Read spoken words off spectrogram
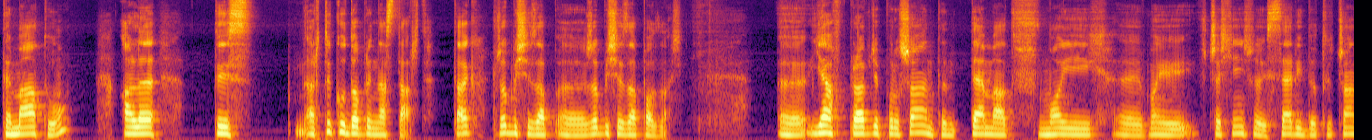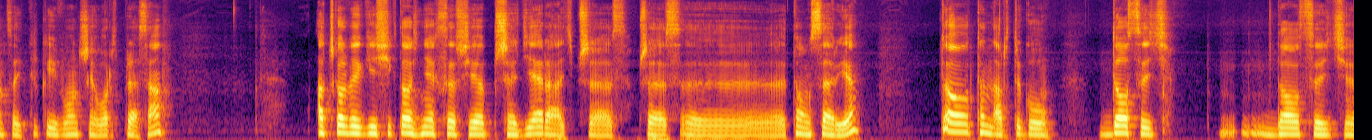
tematu, ale to jest artykuł dobry na start, tak, żeby się, żeby się zapoznać. E, ja wprawdzie poruszałem ten temat w, moich, e, w mojej wcześniejszej serii dotyczącej tylko i wyłącznie WordPressa. Aczkolwiek jeśli ktoś nie chce się przedzierać przez, przez yy, tą serię, to ten artykuł dosyć, dosyć, yy,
